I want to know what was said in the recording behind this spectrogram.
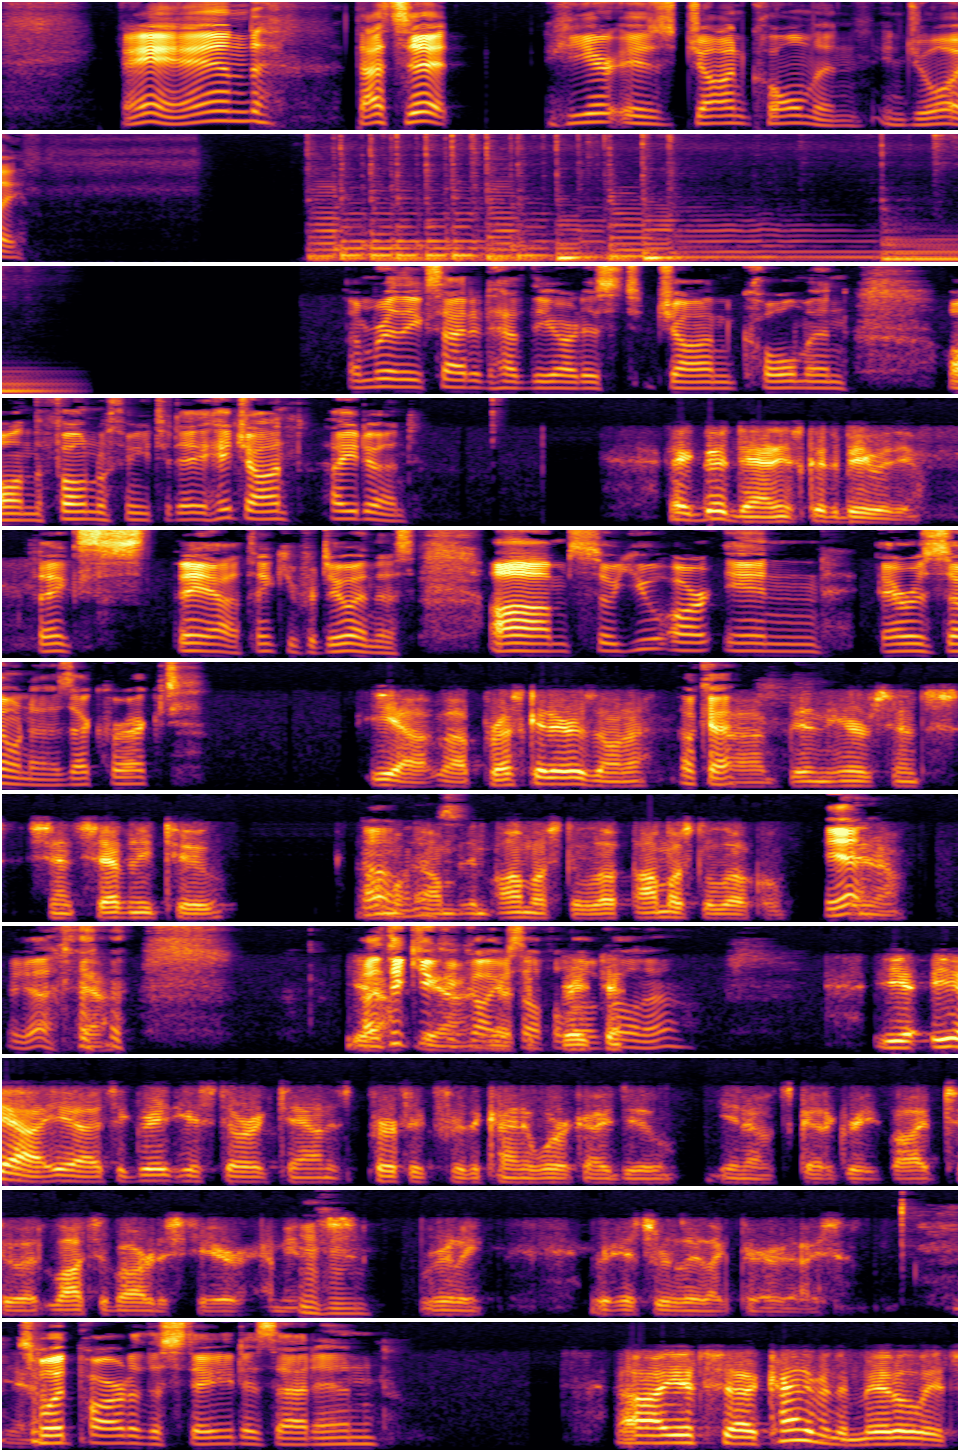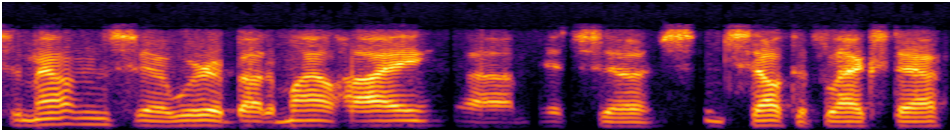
And that's it. Here is John Coleman. Enjoy. I'm really excited to have the artist John Coleman on the phone with me today. Hey John, how you doing? Hey, good Danny. It's good to be with you. Thanks. Yeah, thank you for doing this. Um, so you are in Arizona, is that correct? Yeah, uh, Prescott, Arizona. Okay. I've uh, been here since since '72. Oh, I'm, nice. I'm almost a lo- almost a local. Yeah. You know. Yeah. Yeah. Yeah, I think you yeah, could call yeah, yourself a great local, town. no? Yeah, yeah, yeah. It's a great historic town. It's perfect for the kind of work I do. You know, it's got a great vibe to it. Lots of artists here. I mean, Mhm. it's really, it's really like paradise. you So what part of the state is that in? Uh, it's uh, kind of in the middle. It's the mountains. Uh, we're about a mile high. Um, it's uh, south of Flagstaff.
